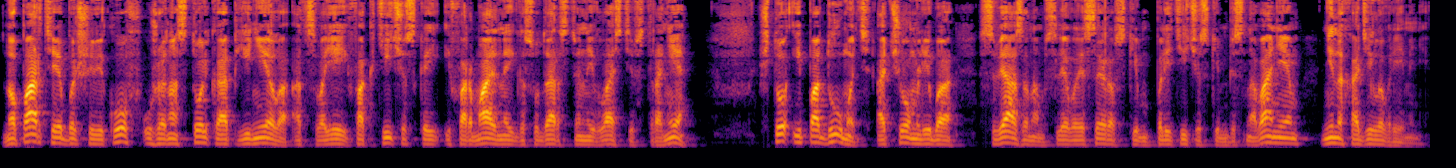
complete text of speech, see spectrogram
Но партия большевиков уже настолько опьянела от своей фактической и формальной государственной власти в стране, что и подумать о чем-либо связанном с левоэсеровским политическим беснованием не находила времени.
